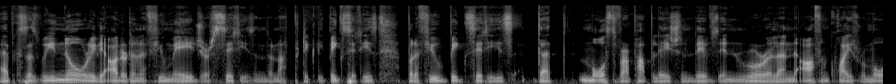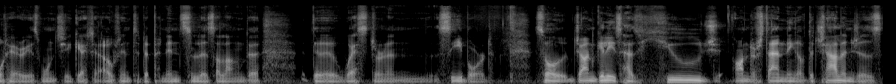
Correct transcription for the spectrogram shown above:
Uh, because, as we know, really, other than a few major cities, and they're not particularly big cities, but a few big cities, that most of our population lives in rural and often quite remote areas once you get out into the peninsulas along the, the western seaboard. So, John Gillies has huge understanding of the challenges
